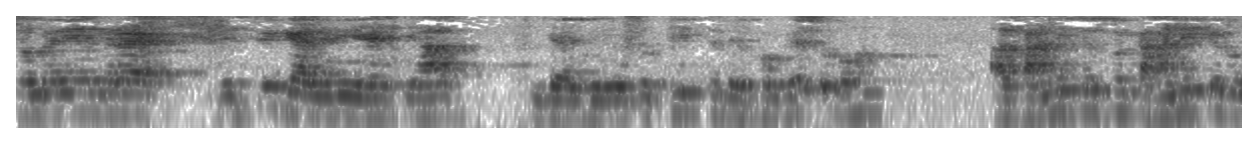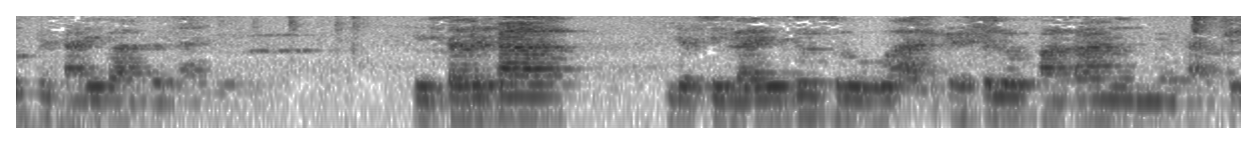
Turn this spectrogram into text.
जो मेरे, मेरा हिस्ट्री गैलरी है, इतिहास गैलरी है तो ठीक से देखोगे तो बहुत आसानी से उसमें कहानी के रूप में सारी बात बताई गई कि सभ्यता जब सिविलाइजेशन शुरू हुआ, कैसे लोग पाषाण युग में था, फिर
